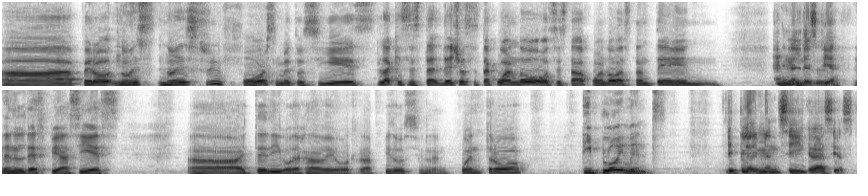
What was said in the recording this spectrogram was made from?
Ah, pero no es, no es Reinforcement, o si es la que se está. De hecho, se está jugando o se estaba jugando bastante en. En el Despia. En el Despia, así es. Ah, ahí te digo, déjame ver rápido si la encuentro. Deployment. Deployment, sí, gracias.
